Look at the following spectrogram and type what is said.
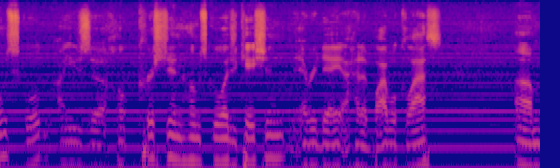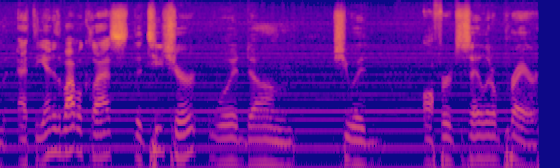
homeschooled. I use a home, Christian homeschool education every day. I had a Bible class. Um, at the end of the Bible class, the teacher would um, she would offer to say a little prayer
